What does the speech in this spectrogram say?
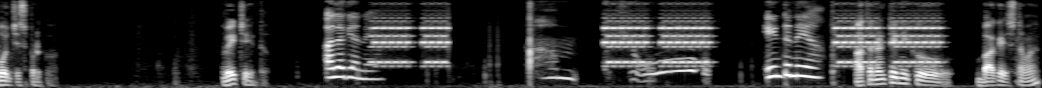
భోంచేసి పడుకో. వెయిట్ చేయొద్దు. అలాగే అన్నయ్య. హమ్. ఏంటన్నయ్య? అతనంటే నీకు బాగా ఇష్టమా?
